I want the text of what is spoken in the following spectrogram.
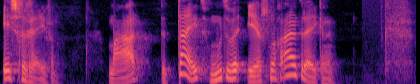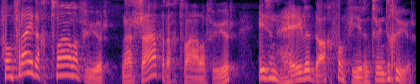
is gegeven, maar de tijd moeten we eerst nog uitrekenen. Van vrijdag 12 uur naar zaterdag 12 uur is een hele dag van 24 uur.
